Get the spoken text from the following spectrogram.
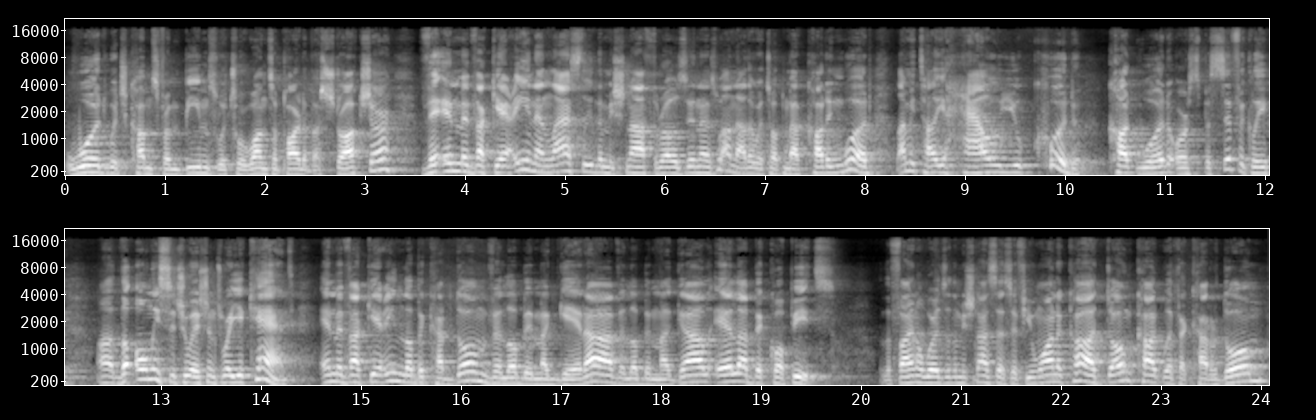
wood which comes from beams which were once a part of a structure. And lastly, the Mishnah throws in as well, now that we're talking about cutting wood, let me tell you how you could cut wood, or specifically, uh, the only situations where you can't. The final words of the Mishnah says, if you want to cut, don't cut with a kardom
